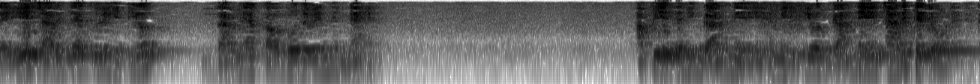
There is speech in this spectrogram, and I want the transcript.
ඒ චරිතය ඇතුලේ හිටියොත් ධර්මයක් අවබෝධ වෙන්නේ නැහැ. අපි එතනින් ගන්නෙ හැම හිතියොත් ගන්නෙ ඒ චරිතයට ඕන ටික.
